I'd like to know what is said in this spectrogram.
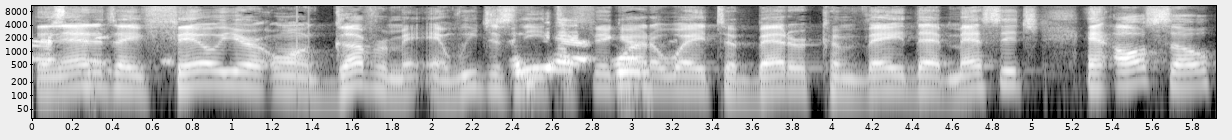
then that is a failure on government and we just need to figure out a way to better convey that message. And also,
